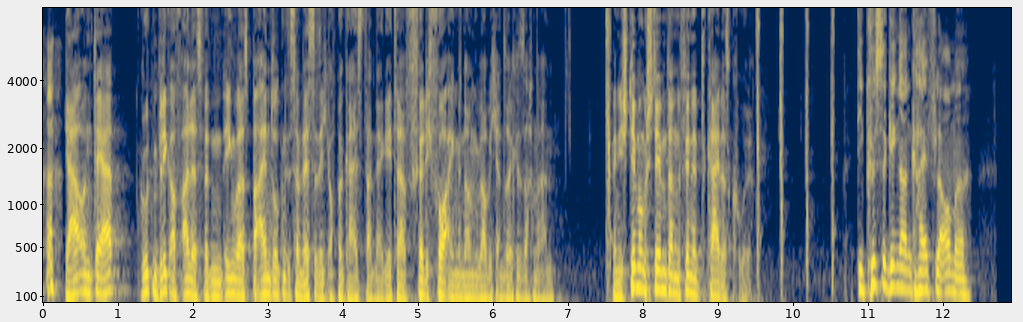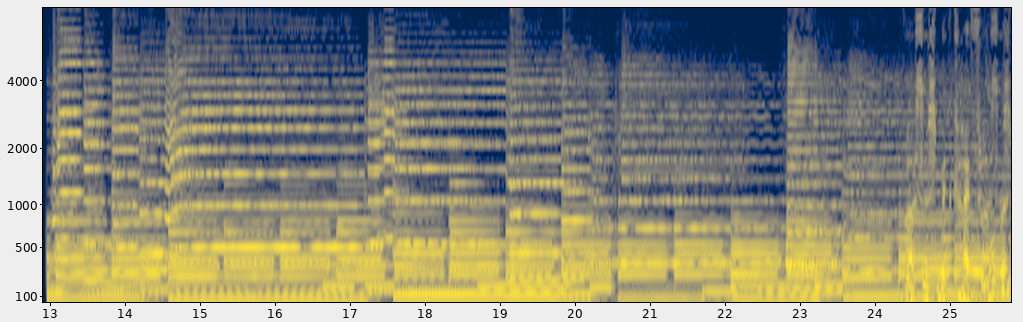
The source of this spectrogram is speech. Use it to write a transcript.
Ja, und der hat guten Blick auf alles. Wenn irgendwas beeindruckend ist, dann lässt er sich auch begeistern. Der geht da völlig voreingenommen, glaube ich, an solche Sachen ran. Wenn die Stimmung stimmt, dann findet Kai das cool. Die Küsse ging an Kai Pflaume. Was ist mit Kai Floss?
